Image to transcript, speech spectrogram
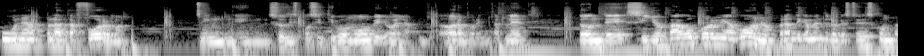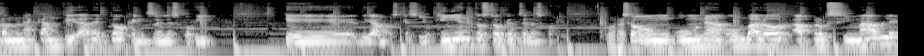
una plataforma en, su dispositivo móvil o en la computadora por internet, donde si yo pago por mi abono, prácticamente lo que estoy es comprando una cantidad de tokens del escogido, que digamos, que sé yo, 500 tokens del escogido. Son una, un valor aproximable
